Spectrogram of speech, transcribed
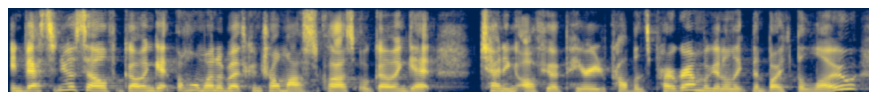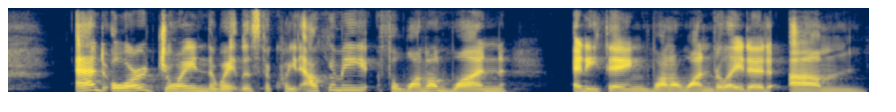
invest in yourself, go and get the hormonal birth control masterclass or go and get turning off your period problems program. We're going to link them both below and or join the waitlist for Queen Alchemy for one-on-one anything one-on-one related um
